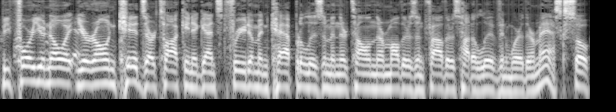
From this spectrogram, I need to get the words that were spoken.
before you know it, your own kids are talking against freedom and capitalism, and they're telling their mothers and fathers how to live and wear their masks. So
